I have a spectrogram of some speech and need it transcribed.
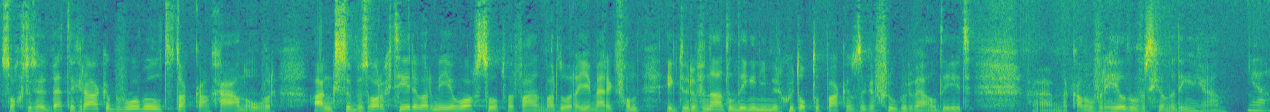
s ochtends uit bed te geraken bijvoorbeeld. Dat kan gaan over angsten, bezorgdheden waarmee je worstelt, waardoor dat je merkt van ik durf een aantal dingen niet meer goed op te pakken zoals ik dat vroeger wel deed. Dat kan over heel veel verschillende dingen gaan. Ja.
